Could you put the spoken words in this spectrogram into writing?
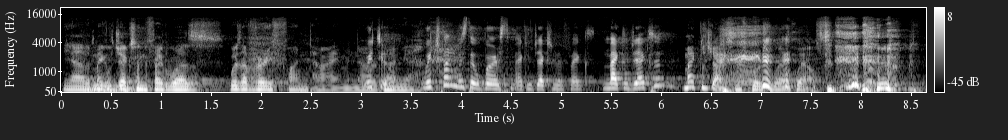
Yeah, the Michael Jackson effect was, was a very fun time in our Which, time, yeah. which one was the worst Michael Jackson effect? Michael Jackson? Michael Jackson, of course, well?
